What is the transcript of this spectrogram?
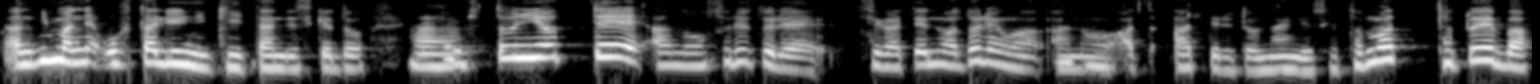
あの今ねお二人に聞いたんですけど、はい人によってあのそれぞれ違ってるのはどれもあの、うんあ合ってるとはないんですけど、たま例えば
